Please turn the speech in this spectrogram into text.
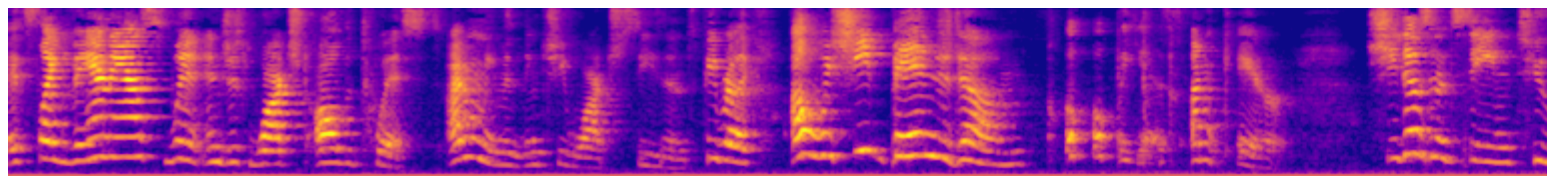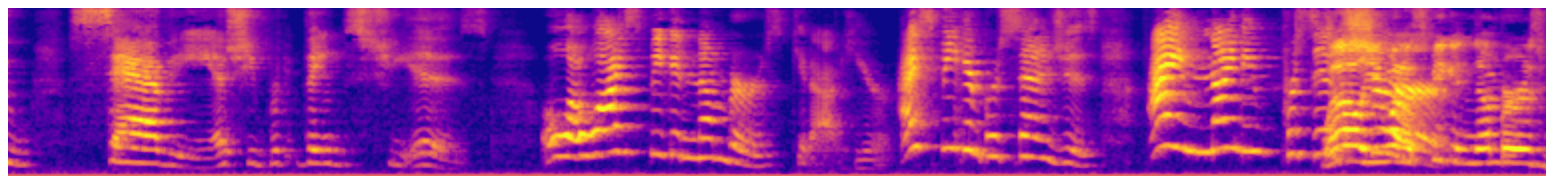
it's like Van Ass went and just watched all the twists. I don't even think she watched seasons. People are like, oh, well, she binged them. Oh, yes, I don't care. She doesn't seem too savvy as she thinks she is. Oh, well, I speak in numbers. Get out of here. I speak in percentages. I'm 90% sure. Well, sure. you want to speak in numbers?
